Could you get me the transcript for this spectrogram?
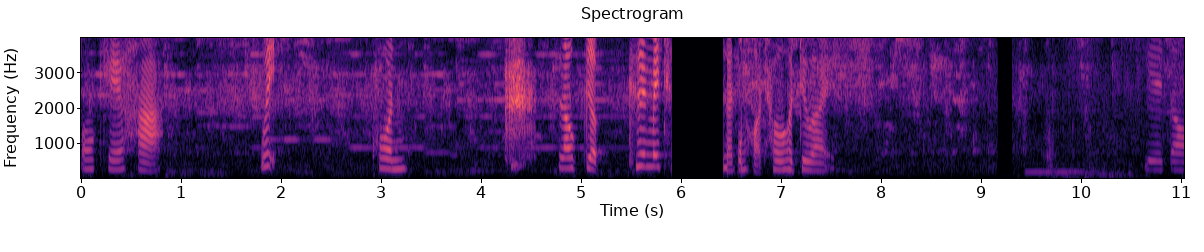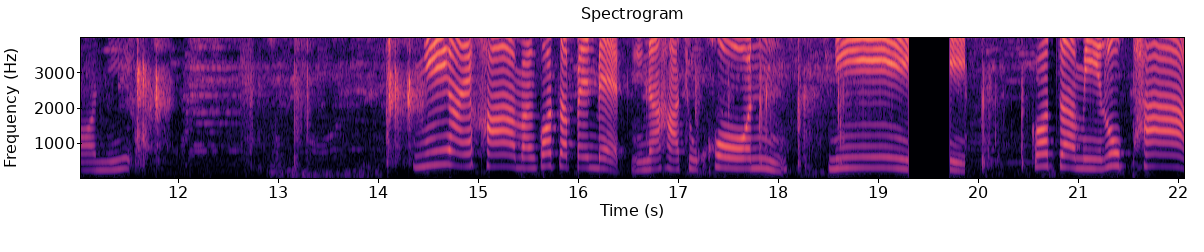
โอเคค่ะวิคน เราเกือบขึ้นไม่ถึงนะขอโทษด้วยเคตอนนี้ นี่ไงค่ะ มันก็จะเป็นแบบนี้นะคะ ทุกคน นี่ ก็จะมีรูปภาพ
